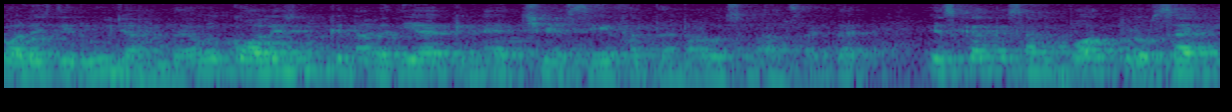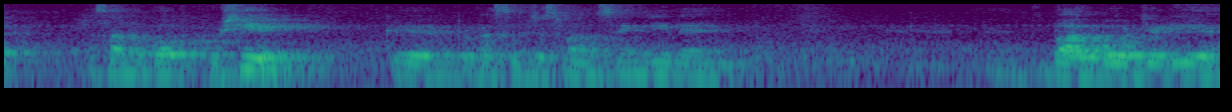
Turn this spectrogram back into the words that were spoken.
ਕਾਲਜ ਦੀ ਰੂਹ ਜਾਣਦਾ ਉਹ ਕਾਲਜ ਨੂੰ ਕਿੰਨਾ ਵਧੀਆ, ਕਿੰਨੇ ਅੱਛੇ ਸੇਫ ਹੱਥਾਂ ਨਾਲ ਉਹ ਸੰਭਾਲ ਸਕਦਾ ਹੈ। ਇਸ ਕਰਕੇ ਸਾਨੂੰ ਬਹੁਤ ਭਰੋਸਾ ਹੈ ਸਾਨੂੰ ਬਹੁਤ ਖੁਸ਼ੀ ਹੈ ਕਿ ਪ੍ਰੋਫੈਸਰ ਜਸਵੰਤ ਸਿੰਘ ਜੀ ਨੇ ਬਾਗਡੋਰ ਜਿਹੜੀ ਹੈ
